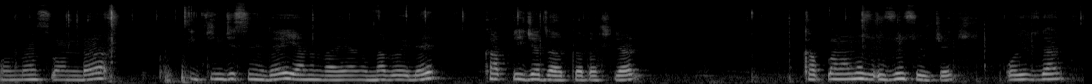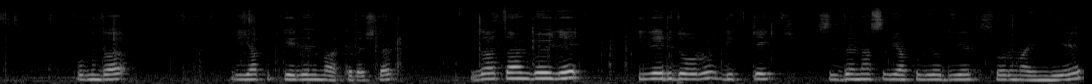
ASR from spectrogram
Ondan sonra ikincisini de yanına yanına böyle kaplayacağız arkadaşlar kaplamamız uzun sürecek. O yüzden bunu da bir yapıp gelelim arkadaşlar. Zaten böyle ileri doğru gidecek. Sizde nasıl yapılıyor diye sormayın diye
